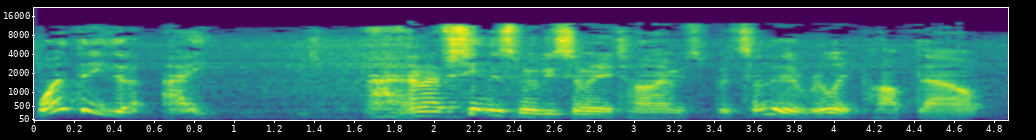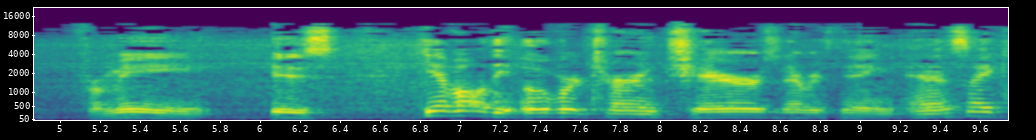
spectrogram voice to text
One thing that I and I've seen this movie so many times, but something that really popped out for me is you have all the overturned chairs and everything, and it's like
